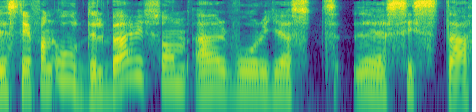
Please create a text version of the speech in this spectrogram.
Det är Stefan Odelberg som är vår gäst eh, sista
